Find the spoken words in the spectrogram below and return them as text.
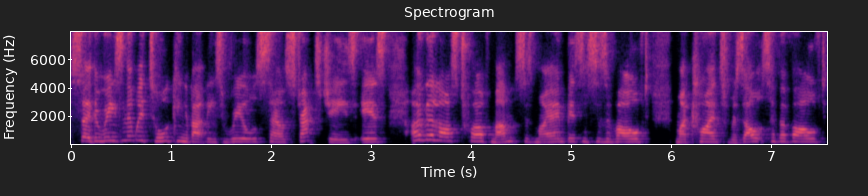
so, the reason that we're talking about these real sales strategies is over the last 12 months, as my own business has evolved, my clients' results have evolved,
